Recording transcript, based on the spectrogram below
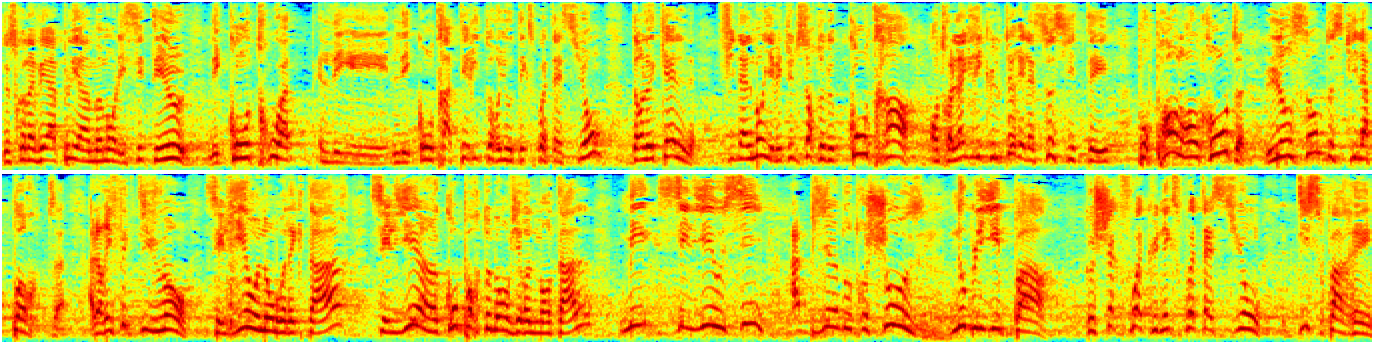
de ce qu'on avait appelé à un moment les CTE, les contrats, les, contrats territoriaux d'exploitation, dans lequel finalement il y avait une sorte de contrat entre l'agriculteur et la société pour prendre en compte l'ensemble de ce qu'il apporte. Alors effectivement, c'est lié au nombre d'hectares, c'est lié à un comportement environnemental, mais c'est lié aussi à bien d'autres choses. N'oubliez pas que chaque fois qu'une exploitation disparaît,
